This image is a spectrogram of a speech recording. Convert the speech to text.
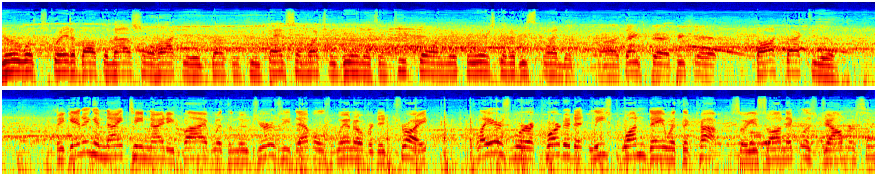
You're what's great about the National Hockey League, Duncan Keith. Thanks so much for doing this and keep going. Your career is going to be splendid. All right, thanks, Barry. I appreciate it. Doc, back to you. Beginning in 1995 with the New Jersey Devils win over Detroit, players were accorded at least one day with the cup. So you saw Nicholas Hjalmarsson,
